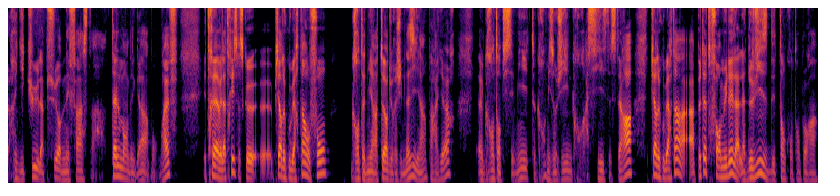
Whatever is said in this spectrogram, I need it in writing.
ridicules, absurdes, néfastes à tellement d'égards, bon bref, est très révélatrice parce que, Pierre de Coubertin, au fond, grand admirateur du régime nazi, hein, par ailleurs, grand antisémite, grand misogyne, grand raciste et cetera. Pierre de Coubertin a peut-être formulé la devise des temps contemporains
